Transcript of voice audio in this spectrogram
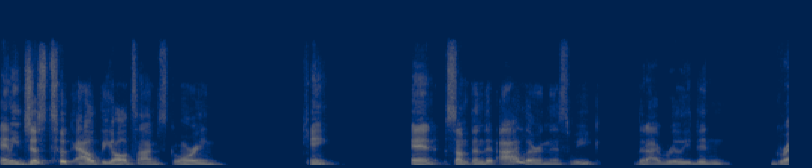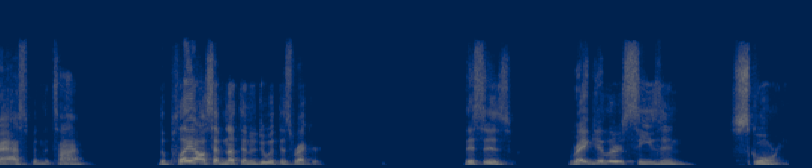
And he just took out the all-time scoring king. And something that I learned this week that I really didn't grasp in the time the playoffs have nothing to do with this record. This is regular season scoring.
